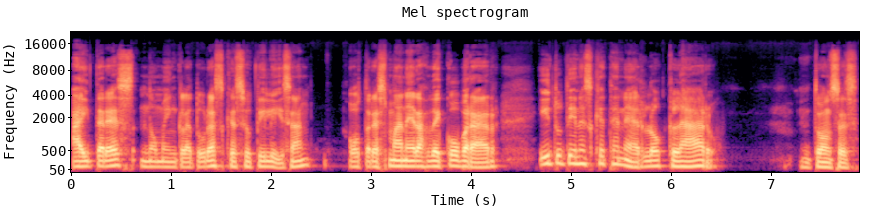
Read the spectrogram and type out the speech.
hay tres nomenclaturas que se utilizan o tres maneras de cobrar y tú tienes que tenerlo claro. Entonces,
